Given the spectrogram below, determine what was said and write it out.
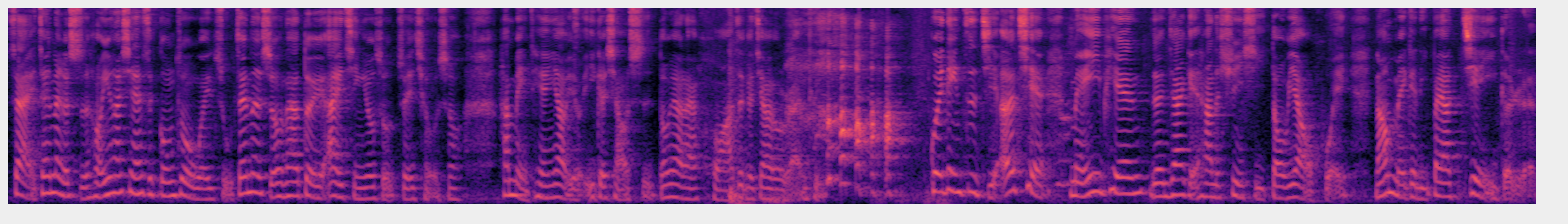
在在那个时候，因为他现在是工作为主，在那时候，他对于爱情有所追求的时候，他每天要有一个小时都要来划这个交友软体，规定自己，而且每一篇人家给他的讯息都要回，然后每个礼拜要见一个人，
